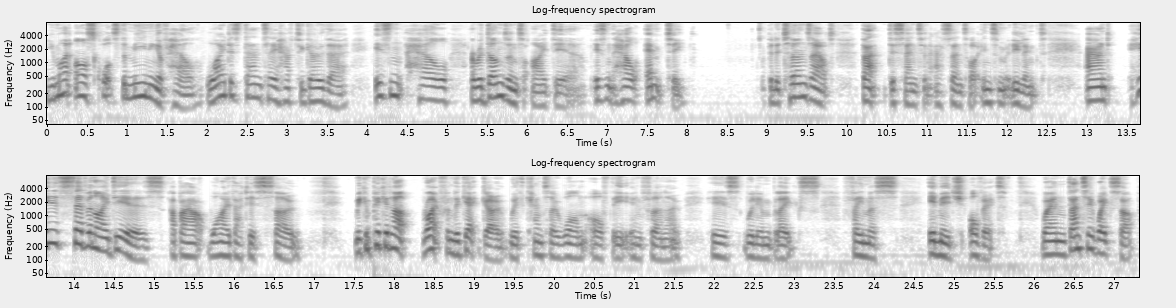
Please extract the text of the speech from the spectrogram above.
you might ask, what's the meaning of hell? Why does Dante have to go there? Isn't hell a redundant idea? Isn't hell empty? But it turns out that descent and ascent are intimately linked. And here's seven ideas about why that is so. We can pick it up right from the get go with Canto 1 of the Inferno. Here's William Blake's famous image of it. When Dante wakes up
